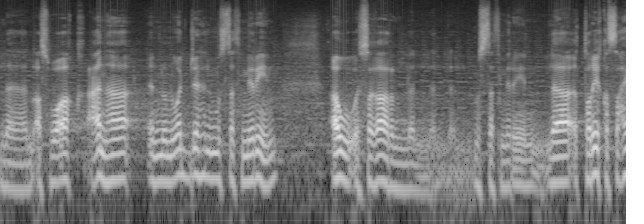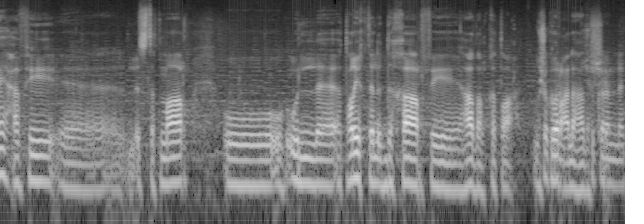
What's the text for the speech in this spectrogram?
للأسواق عنها إنه نوجه المستثمرين أو صغار المستثمرين للطريقة الصحيحة في آه، الاستثمار وطريقه الادخار في هذا القطاع. مشكور على هذا شكرا الشيء. لك.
